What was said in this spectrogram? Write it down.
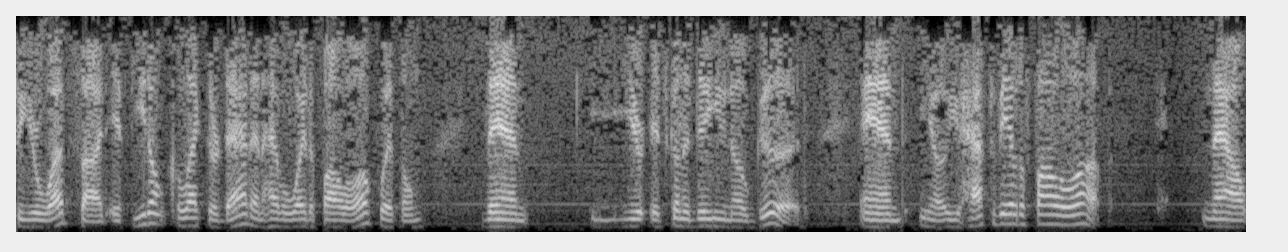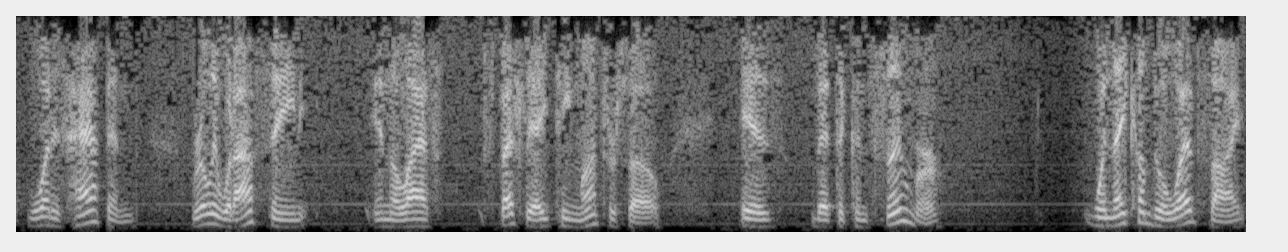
to your website, if you don't collect their data and have a way to follow up with them, then it's going to do you no good. And you know, you have to be able to follow up. Now, what has happened, really what I've seen in the last, especially 18 months or so, is that the consumer, when they come to a website,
